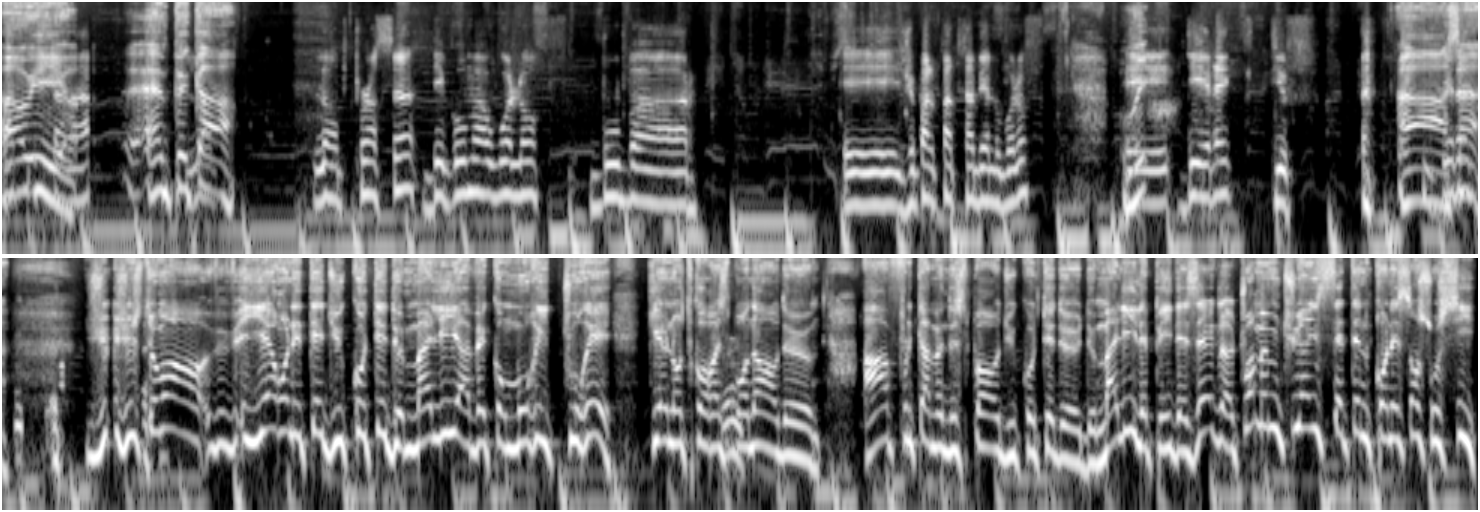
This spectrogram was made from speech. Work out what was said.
ah oui, MPK. L'autre procès de Goma Wolof Boubar. Et je parle pas très bien le Wolof. Oui. Et direct ah, ça. Justement, hier, on était du côté de Mali avec Maury Touré, qui est notre correspondant oui. de Africa de Sport du côté de, de, Mali, les pays des aigles. Toi-même, tu as une certaine connaissance aussi.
